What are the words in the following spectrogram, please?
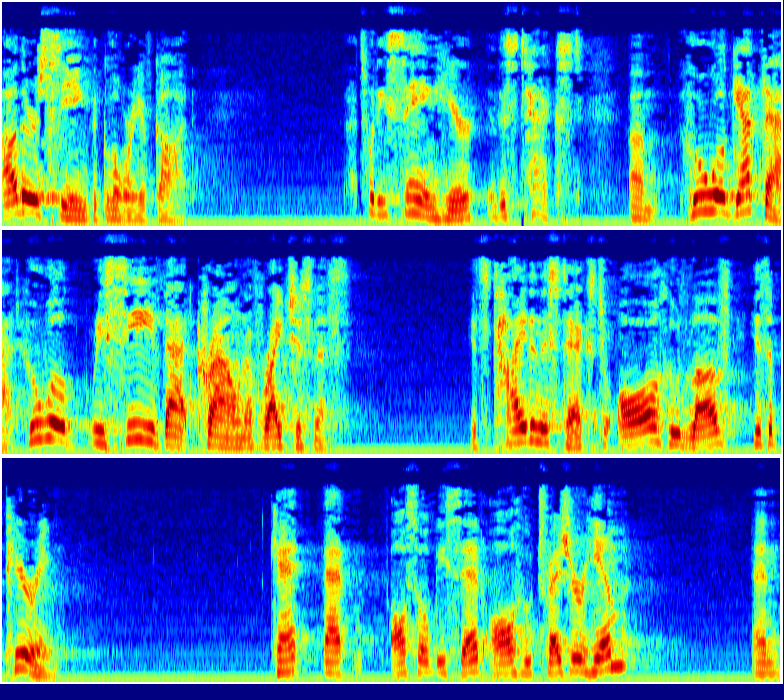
others seeing the glory of God. That's what he's saying here in this text. Um, who will get that? Who will receive that crown of righteousness? It's tied in this text to all who love his appearing. Can't that also be said? All who treasure him and,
